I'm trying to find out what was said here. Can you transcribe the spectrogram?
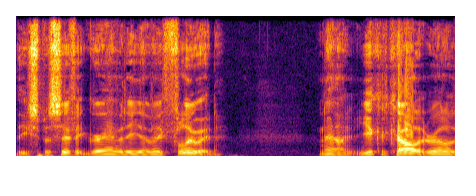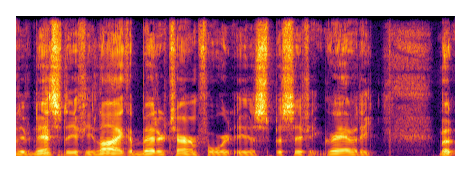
the specific gravity of a fluid. Now, you could call it relative density if you like. A better term for it is specific gravity. But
